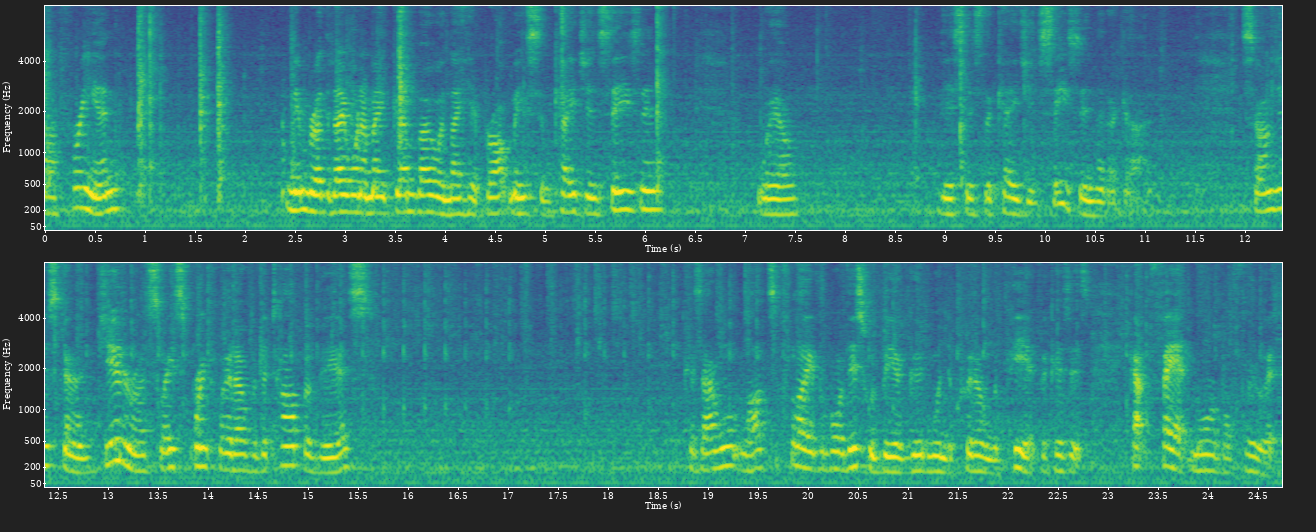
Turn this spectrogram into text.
My friend, remember the other day when I made gumbo and they had brought me some Cajun seasoning? Well, this is the Cajun seasoning that I got. So I'm just going to generously sprinkle it over the top of this because I want lots of flavor. Boy, this would be a good one to put on the pit because it's got fat marble through it.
